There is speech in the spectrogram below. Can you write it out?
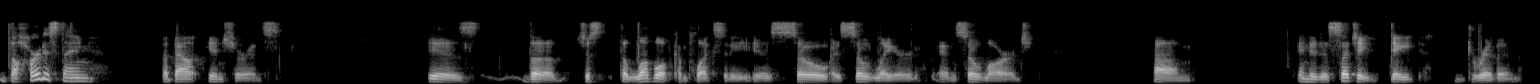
the hardest thing about insurance is the just the level of complexity is so is so layered and so large um, and it is such a date driven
